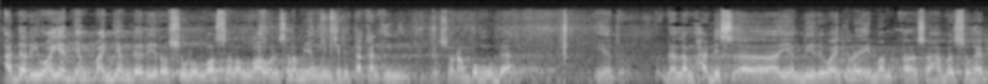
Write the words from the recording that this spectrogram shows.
Ada riwayat yang panjang dari Rasulullah Wasallam yang menceritakan ini. Seorang pemuda yaitu dalam hadis uh, yang diriwayatkan oleh Imam uh, sahabat Suhaib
